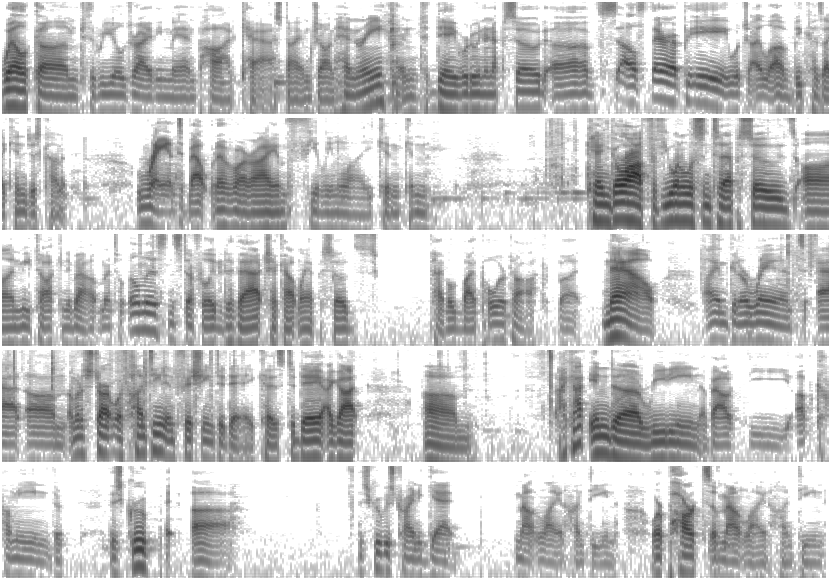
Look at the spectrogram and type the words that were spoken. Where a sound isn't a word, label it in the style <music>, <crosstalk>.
Welcome to the Real Driving Man podcast. I am John Henry, and today we're doing an episode of self therapy, which I love because I can just kind of rant about whatever I am feeling like and can can go off. If you want to listen to episodes on me talking about mental illness and stuff related to that, check out my episodes titled Bipolar Talk. But now I am gonna rant at. Um, I'm gonna start with hunting and fishing today because today I got. Um, I got into reading about the upcoming. This group, uh, this group is trying to get mountain lion hunting or parts of mountain lion hunting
